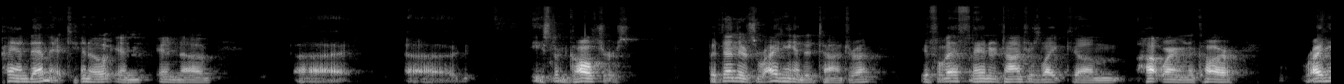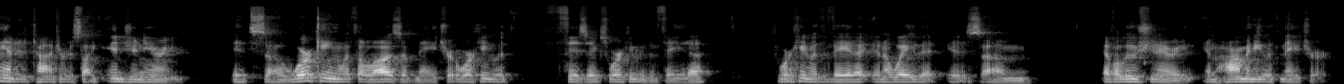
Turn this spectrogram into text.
pandemic, you know, in, in uh, uh, Eastern cultures. But then there's right handed Tantra. If left handed Tantra is like um, hot wiring a car, right handed Tantra is like engineering. It's working with the laws of nature, working with physics, working with the Veda. It's working with the Veda in a way that is um, evolutionary, in harmony with nature,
